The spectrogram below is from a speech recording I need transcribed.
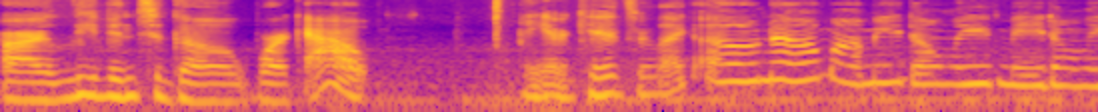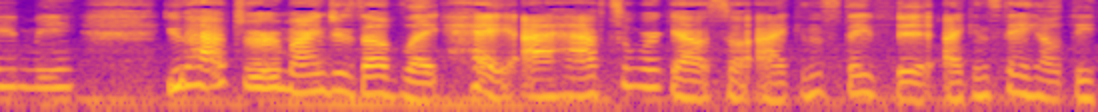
are leaving to go work out and your kids are like, oh no, mommy, don't leave me, don't leave me. You have to remind yourself, like, hey, I have to work out so I can stay fit, I can stay healthy,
